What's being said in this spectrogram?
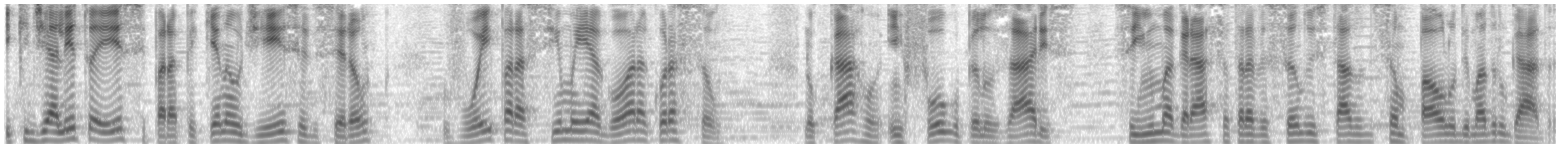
E que dialeto é esse para a pequena audiência de serão? Voei para cima e agora coração. No carro, em fogo pelos ares, sem uma graça atravessando o estado de São Paulo de madrugada,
